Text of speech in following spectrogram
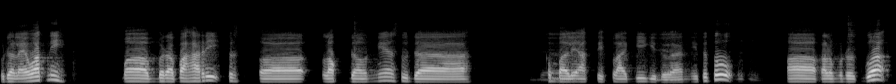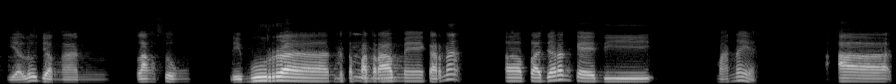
udah lewat nih beberapa hari terus eh, lockdownnya sudah kembali aktif lagi gitu kan. Itu tuh eh, kalau menurut gua ya lu jangan langsung liburan ke tempat Mm-mm. rame karena eh, pelajaran kayak di mana ya Ah,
